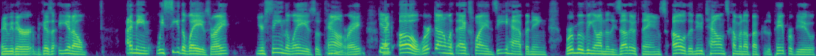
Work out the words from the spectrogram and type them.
Maybe they're because you know, I mean, we see the waves, right? You're seeing the waves of talent, mm-hmm. right? Yeah. Like, oh, we're done with X, Y, and Z happening. We're moving on to these other things. Oh, the new talent's coming up after the pay per view.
